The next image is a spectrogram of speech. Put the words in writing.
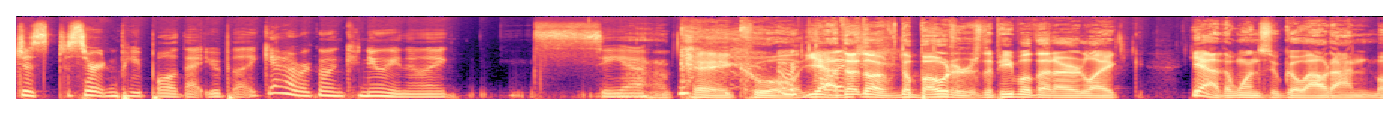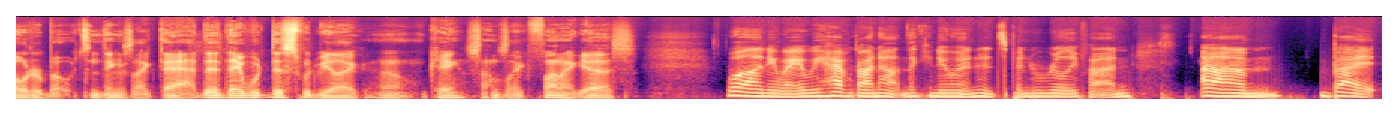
just certain people that you'd be like, yeah, we're going canoeing. They're like, see ya. Okay, cool. Yeah, the, the the boaters, the people that are like, yeah, the ones who go out on motorboats and things like that. They, they would. This would be like, oh, okay, sounds like fun, I guess. Well, anyway, we have gone out in the canoe and it's been really fun. Um, but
